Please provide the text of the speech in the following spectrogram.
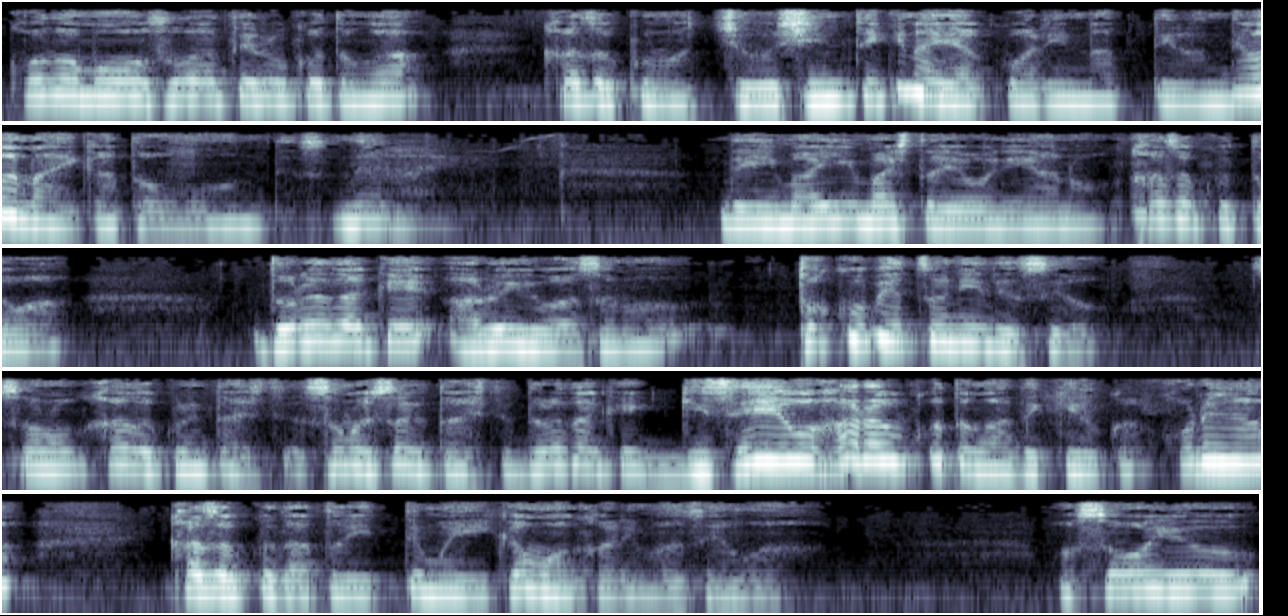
子供を育てることが家族の中心的な役割になっているんではないかと思うんですね。はい。で、今言いましたように、あの、家族とは、どれだけ、あるいはその、特別にですよ、その家族に対して、その人に対してどれだけ犠牲を払うことができるか、これが家族だと言ってもいいかもわかりませんわ。まあそういう、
